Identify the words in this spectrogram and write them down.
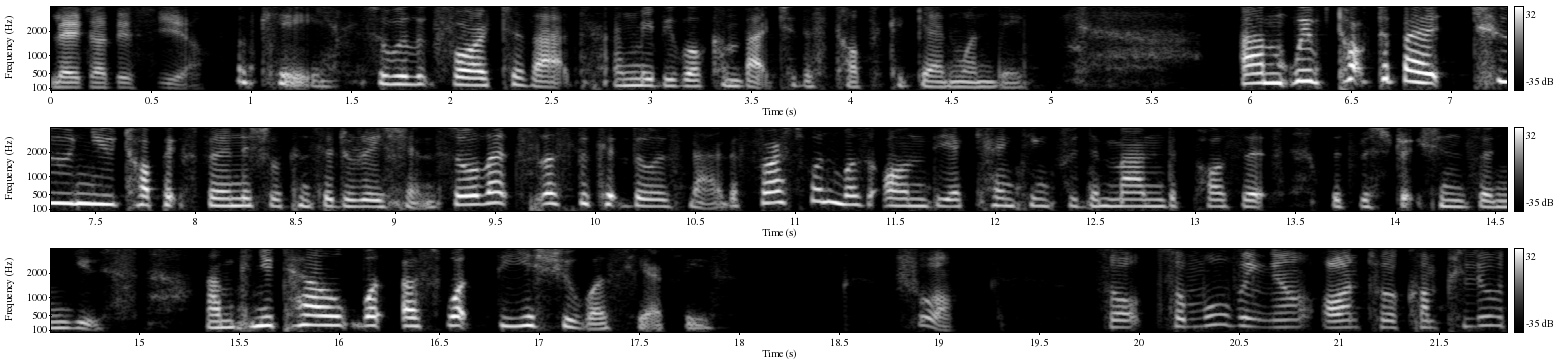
later this year. Okay, so we look forward to that and maybe we'll come back to this topic again one day. Um, we've talked about two new topics for initial consideration. So let's let's look at those now. The first one was on the accounting for demand deposits with restrictions on use. Um, can you tell what, us what the issue was here, please? Sure. So, so moving on to a complete,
